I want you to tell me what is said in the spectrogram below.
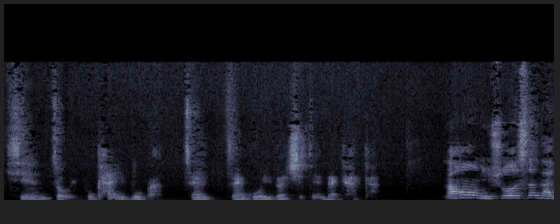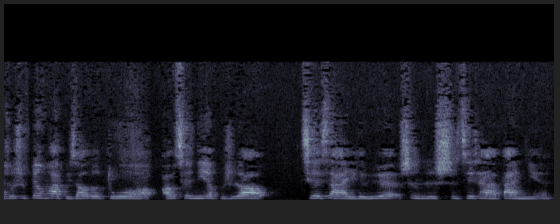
先走一步看一步吧，再再过一段时间再看看。然后你说现在就是变化比较的多，而且你也不知道接下来一个月，甚至是接下来半年，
